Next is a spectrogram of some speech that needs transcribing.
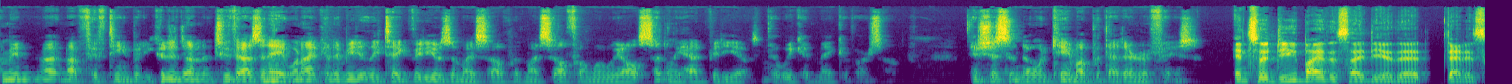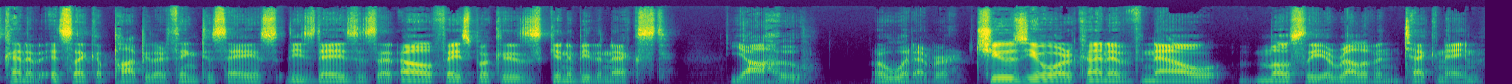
I mean, not, not 15, but you could have done it in 2008 when I can immediately take videos of myself with my cell phone when we all suddenly had videos that we could make of ourselves. It's just that no one came up with that interface. And so do you buy this idea that that is kind of it's like a popular thing to say these days is that oh Facebook is going to be the next Yahoo or whatever. Choose your kind of now mostly irrelevant tech name.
